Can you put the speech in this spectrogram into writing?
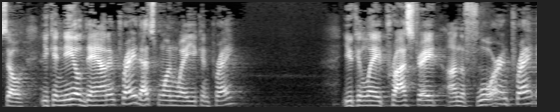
So you can kneel down and pray. That's one way you can pray. You can lay prostrate on the floor and pray.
